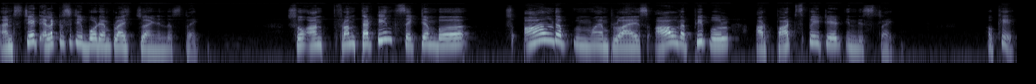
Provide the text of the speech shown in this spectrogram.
and State Electricity Board employees joined in the strike. So, on from 13th September, so all the um, employees, all the people are participated in this strike. Okay.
